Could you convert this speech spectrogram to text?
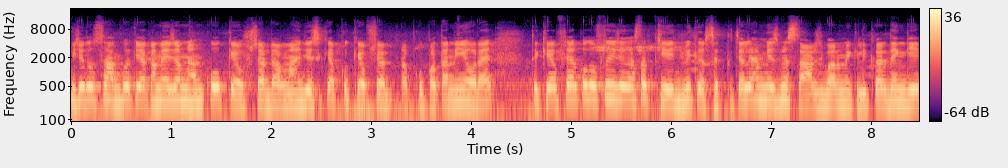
नीचे दोस्तों हमको क्या करना है? जब हमको कैप्चर डालना है। जैसे कि आपको कैप्चर आपको पता नहीं हो रहा है तो कैप्चर को दोस्तों, इस जगह से आप चेंज भी कर सकते चले हम इसमें सर्च बार में क्लिक कर देंगे।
